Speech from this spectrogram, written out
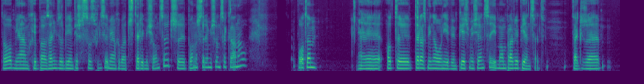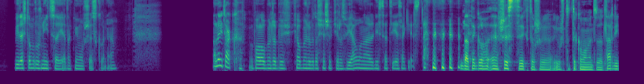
to miałem chyba, zanim zrobiłem pierwsze 100 subskrypcji, miałem chyba 4 miesiące, czy ponad 4 miesiące kanał. Potem e, od e, teraz minęło, nie wiem, 5 miesięcy i mam prawie 500. Także widać tą różnicę jednak mimo wszystko, nie? Ale i tak wolałbym, żeby, chciałbym, żeby to się szybciej rozwijało, no ale niestety jest jak jest. Dlatego e, wszyscy, którzy już do tego momentu dotarli,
